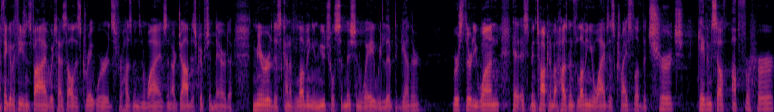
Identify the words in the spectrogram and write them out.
I think of Ephesians 5, which has all these great words for husbands and wives, and our job description there to mirror this kind of loving and mutual submission way we live together. Verse 31, it's been talking about husbands loving your wives as Christ loved the church, gave himself up for her.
